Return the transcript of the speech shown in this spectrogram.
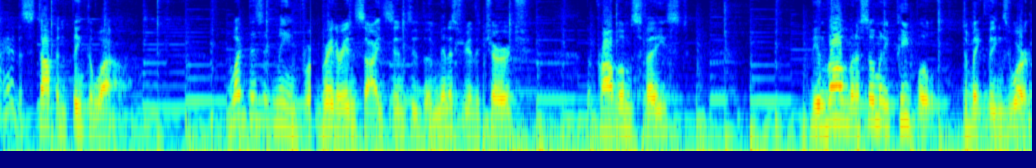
I had to stop and think a while. What does it mean for greater insights into the ministry of the church, the problems faced, the involvement of so many people to make things work?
